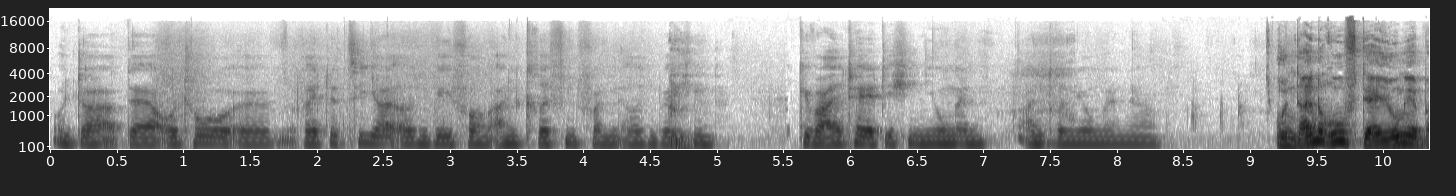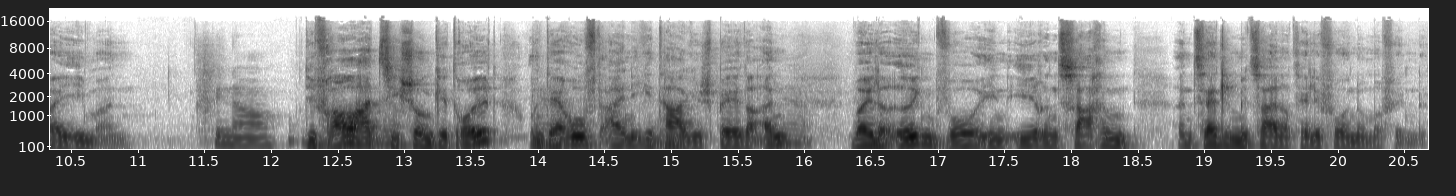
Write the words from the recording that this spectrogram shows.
Und da, der Otto äh, rettet sie ja irgendwie von Angriffen von irgendwelchen mhm. gewalttätigen Jungen, anderen Jungen, ja. Und dann ruft der Junge bei ihm an. Genau. Die Frau hat ja. sich schon getrollt und ja. der ruft einige Tage später an. Weil er irgendwo in ihren Sachen einen Zettel mit seiner Telefonnummer findet.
